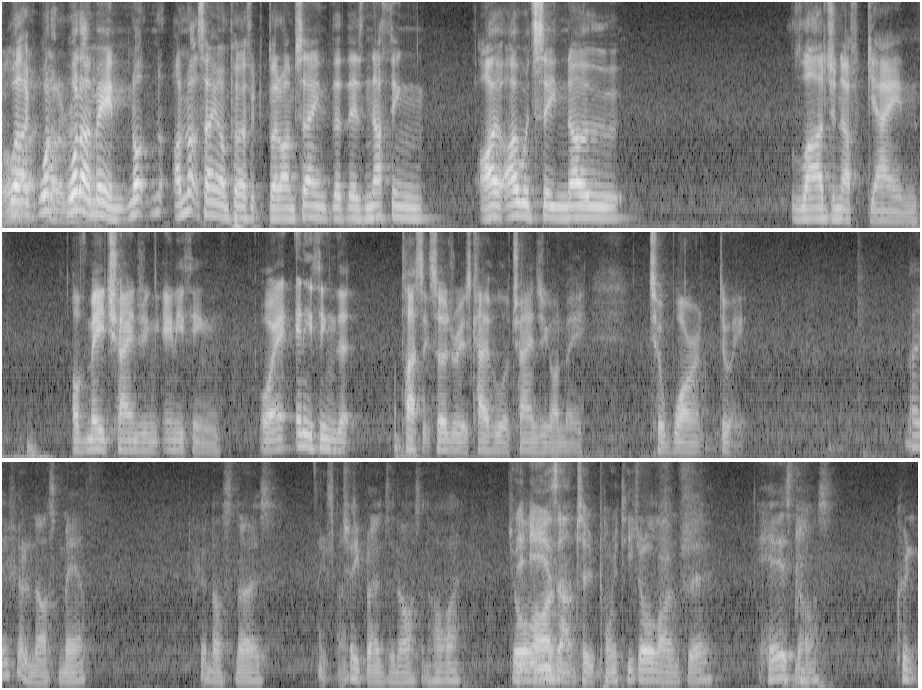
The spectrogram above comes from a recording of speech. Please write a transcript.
Well, Well, like, what don't what I mean, not I'm not saying I'm perfect, but I'm saying that there's nothing. I I would see no large enough gain of me changing anything or anything that plastic surgery is capable of changing on me to warrant doing it. No, you've got a nice mouth. You've got a nice nose. Thanks, man. Cheekbones are nice and high. The ears aren't too pointy. jawline's there. Hair's nice. Couldn't.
